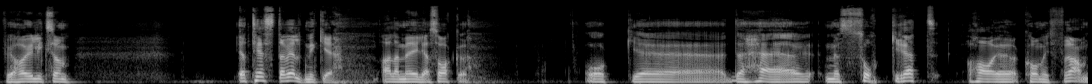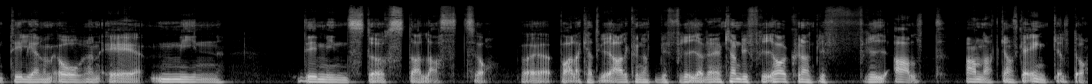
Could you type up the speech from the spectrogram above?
För jag har ju liksom, jag testar väldigt mycket, alla möjliga saker. Och eh, det här med sockret har jag kommit fram till genom åren är min, det är min största last så, på alla kategorier. Jag har aldrig kunnat bli fri av den. Jag kan bli fri, jag har kunnat bli fri allt annat ganska enkelt då.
